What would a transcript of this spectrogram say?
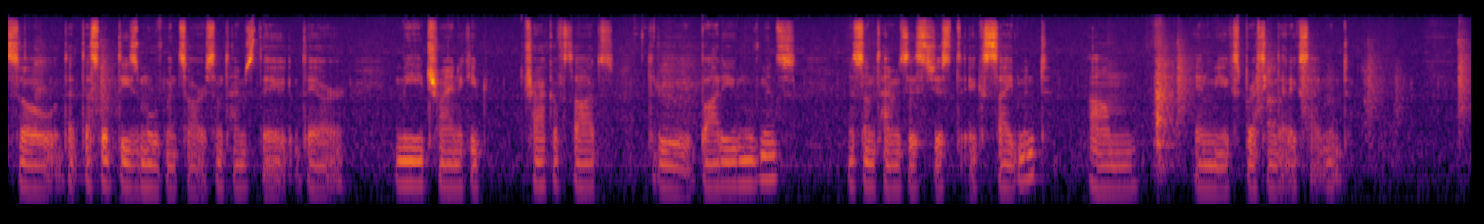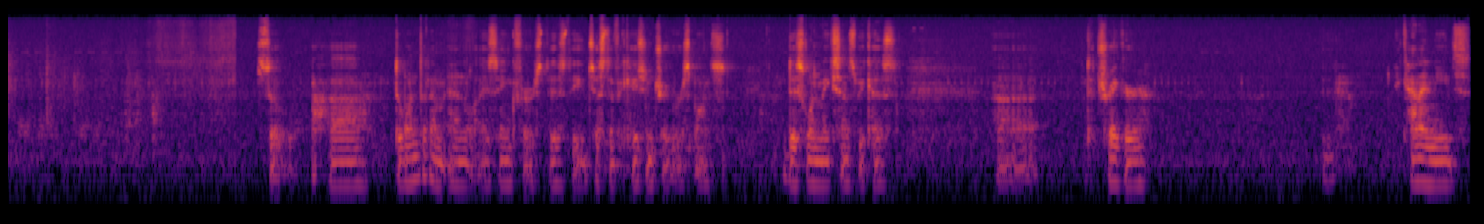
so that that's what these movements are. Sometimes they they are me trying to keep track of thoughts through body movements, and sometimes it's just excitement, um, and me expressing that excitement. So. Uh the one that I'm analyzing first is the justification trigger response. This one makes sense because uh, the trigger kind of needs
